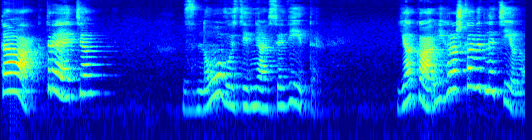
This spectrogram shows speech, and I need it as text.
Так, третя. Знову здійнявся вітер. Яка іграшка відлетіла?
